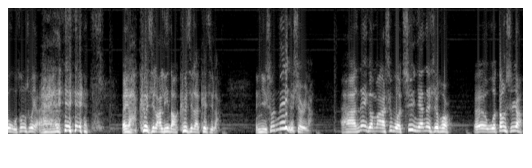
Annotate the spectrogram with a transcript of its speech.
武松说呀，哎，哎呀，客气了，领导，客气了，客气了。你说那个事儿呀，啊，那个嘛，是我去年的时候，呃，我当时呀，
